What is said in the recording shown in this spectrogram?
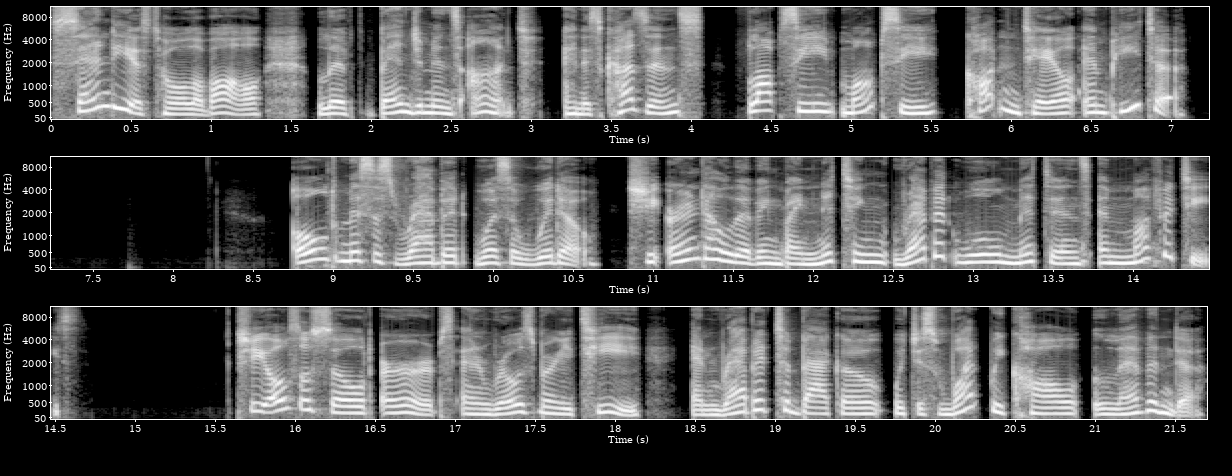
sandiest hole of all lived Benjamin's aunt and his cousins, Flopsy, Mopsy, Cottontail, and Peter. Old Mrs. Rabbit was a widow. She earned her living by knitting rabbit wool mittens and muffatees. She also sold herbs and rosemary tea and rabbit tobacco, which is what we call lavender.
